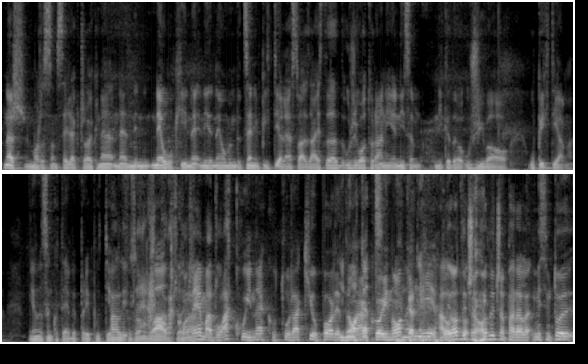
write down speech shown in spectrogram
znaš, možda sam seljak čovjek, ne, ne, ne, neuki, ne, ne, ne umem da cenim pihtije, ali ja sva, zaista u životu ranije nisam nikada uživao u pihtijama. I onda sam kod tebe prvi put je u fazonu, wow, čovjek. Ako nema dlaku i neku tu rakiju pored, I nokat, onako, i nokat nije to. Ali odličan, odličan paralel, mislim, to je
